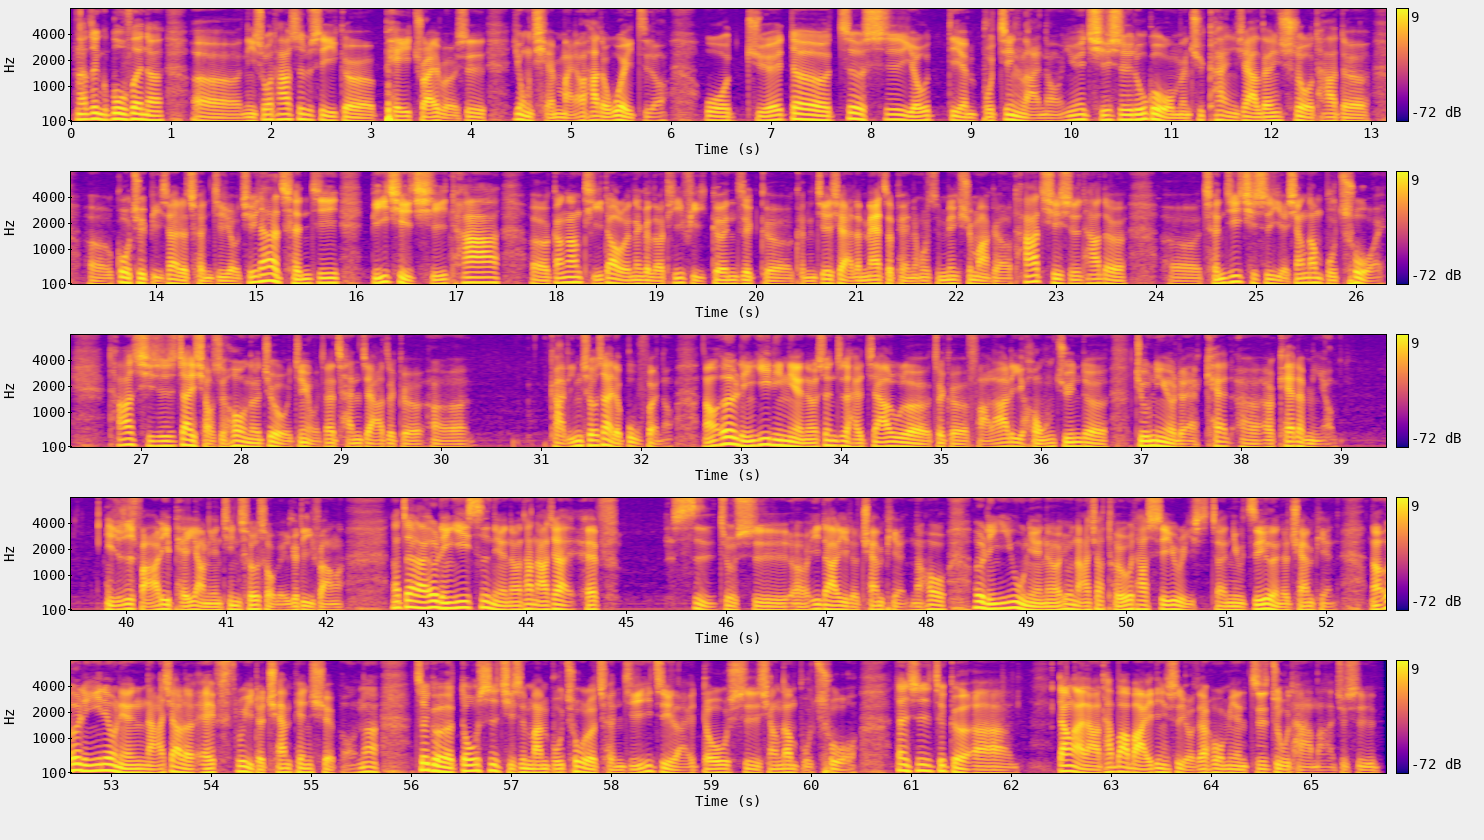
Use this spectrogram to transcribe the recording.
那这个部分呢，呃，你说他是不是一个 pay driver，是用钱买到他的位置哦？我觉得这是有点不尽然哦，因为其实如果我们去看一下 Lance Stroll 他的呃过去比赛的成绩哦，其实他的成绩比起其他呃刚刚提到的那个 Latifi 跟这个可能接下来的 m a z e p a n 或是 Mick Schumacher，他其实他的呃成绩其实也相当不错诶，他其实在小时候呢就已经有在参加这个呃。卡丁车赛的部分哦，然后二零一零年呢，甚至还加入了这个法拉利红军的 Junior 的 Acad 呃 Academy 哦，也就是法拉利培养年轻车手的一个地方啊。那再来二零一四年呢，他拿下 F。四就是呃意大利的 champion，然后二零一五年呢又拿下 Toyota Series 在 New Zealand 的 champion，然后二零一六年拿下了 F3 的 championship 哦，那这个都是其实蛮不错的成绩，一直以来都是相当不错。但是这个啊、呃，当然啦，他爸爸一定是有在后面资助他嘛，就是。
